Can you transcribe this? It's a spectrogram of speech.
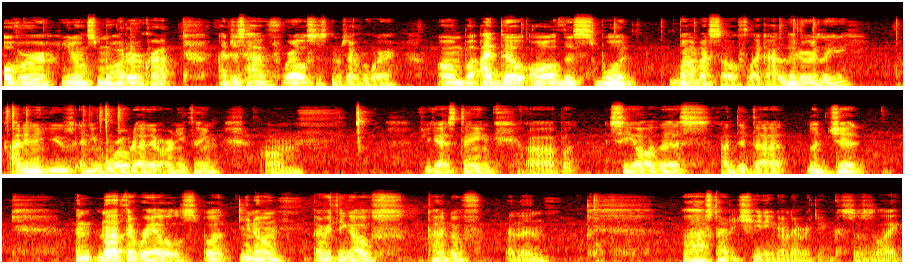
over, you know, some water or crap, I just have rail systems everywhere. Um, but I built all this wood by myself. Like I literally, I didn't use any world edit or anything. Um, you guys think, uh, but see all this, I did that legit, and not the rails, but you know everything else, kind of, and then uh, I started cheating on everything because it was like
